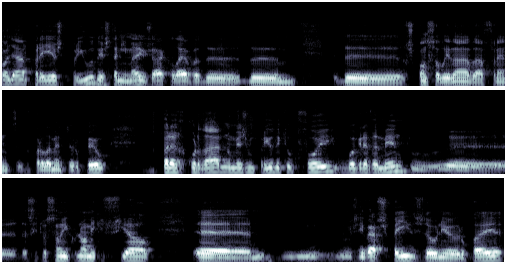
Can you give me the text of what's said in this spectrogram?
olhar para este período, este ano e meio já que leva de, de, de responsabilidade à frente do Parlamento Europeu, para recordar no mesmo período aquilo que foi o agravamento uh, da situação económica e social uh, nos diversos países da União Europeia,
